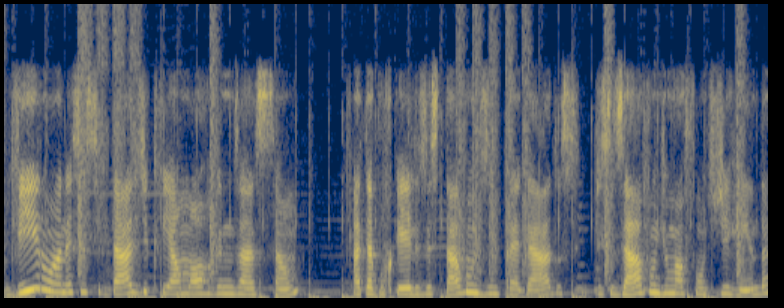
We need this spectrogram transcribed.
viram a necessidade de criar uma organização até porque eles estavam desempregados e precisavam de uma fonte de renda.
